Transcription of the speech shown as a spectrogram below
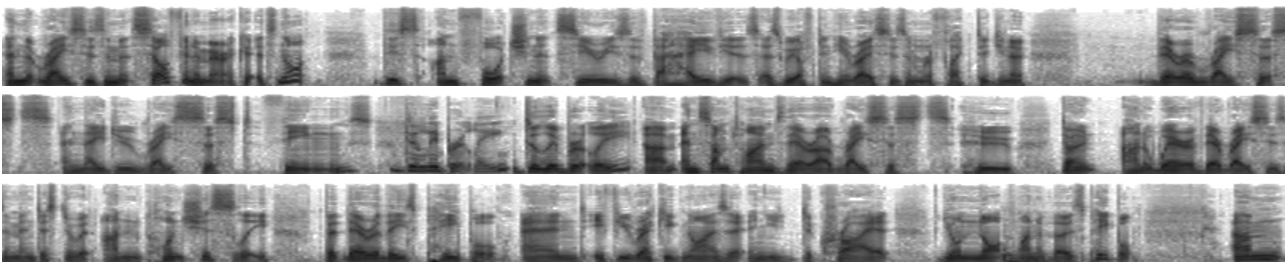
and that racism itself in America, it's not this unfortunate series of behaviors, as we often hear racism reflected. You know, there are racists and they do racist things Deliberately. deliberately, um, and sometimes there are racists who don't aren't aware of their racism and just do it unconsciously. But there are these people, and if you recognise it and you decry it, you're not one of those people. Um,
